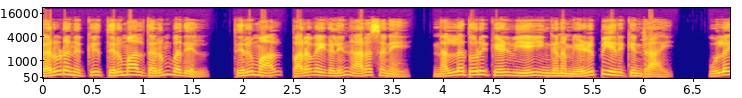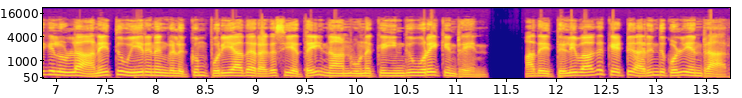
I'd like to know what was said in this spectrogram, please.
கருடனுக்கு திருமால் தரும் பதில் திருமால் பறவைகளின் அரசனே நல்லதொரு கேள்வியை இங்கனம் எழுப்பியிருக்கின்றாய். உலகிலுள்ள அனைத்து உயிரினங்களுக்கும் புரியாத ரகசியத்தை நான் உனக்கு இங்கு உரைக்கின்றேன். அதை தெளிவாக கேட்டு அறிந்து கொள் என்றார்.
